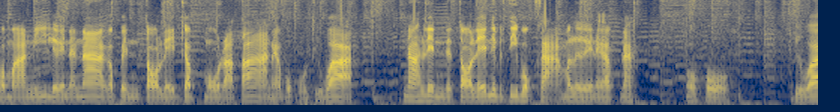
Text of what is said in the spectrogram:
ประมาณนี้เลยนะหน้าก็เป็นตอเรสกับโมราต้านะครับโอ้โหถือว่าน่าเล่นแต่ตอเรสนี่ไปตีบวกสามมาเลยนะครับนะโอ้โหถือว่า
